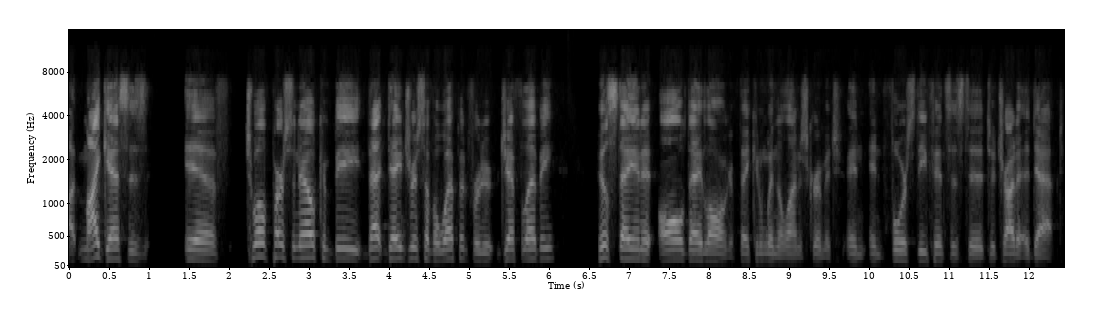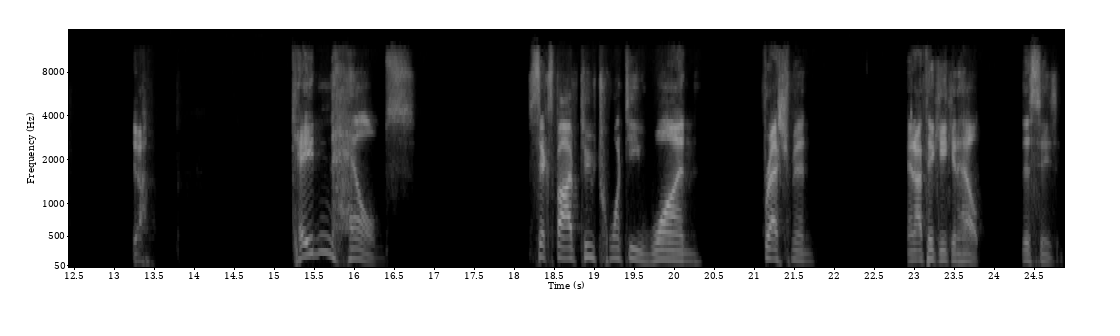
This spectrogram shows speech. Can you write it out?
uh, my guess is if 12 personnel can be that dangerous of a weapon for Jeff Lebby, he'll stay in it all day long if they can win the line of scrimmage and, and force defenses to, to try to adapt. Yeah. Kaden Helms Six five two twenty one, freshman. And I think he can help this season.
